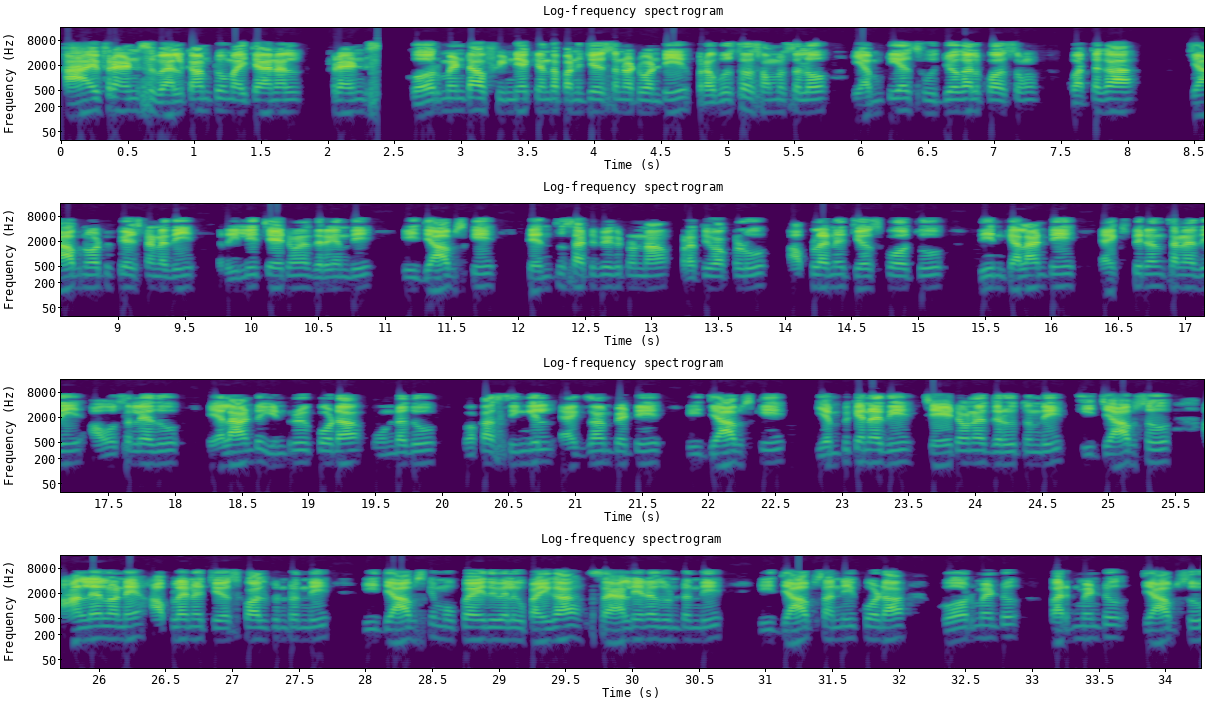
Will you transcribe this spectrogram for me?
Hi friends welcome to my channel friends government of India కింద పనిచేస్తున్నటువంటి ప్రభుత్వ సంస్థలో ఎంటీఎస్ ఉద్యోగాల కోసం కొత్తగా జాబ్ నోటిఫికేషన్ అనేది రిలీజ్ చేయడం అనేది జరిగింది. ఈ జాబ్స్కి టెన్త్ సర్టిఫికేట్ ఉన్న ప్రతి ఒక్కరు అప్లై అనేది చేసుకోవచ్చు. దీనికి ఎలాంటి ఎక్స్పీరియన్స్ అనేది అవసరం లేదు. ఎలాంటి ఇంటర్వ్యూ కూడా ఉండదు. ఒక సింగిల్ ఎగ్జామ్ పెట్టి ఈ జాబ్స్కి ఎంపిక అనేది చేయటం అనేది జరుగుతుంది. ఈ జాబ్స్ ఆన్లైన్లోనే అప్లై అనేది చేసుకోవాల్సి ఉంటుంది. ఈ జాబ్స్కి ముప్పై ఐదు వేలకు పైగా శాలరీ అనేది ఉంటుంది. ఈ జాబ్స్ అన్ని కూడా గవర్నమెంట్ పర్మనెంట్ జాబ్స్.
